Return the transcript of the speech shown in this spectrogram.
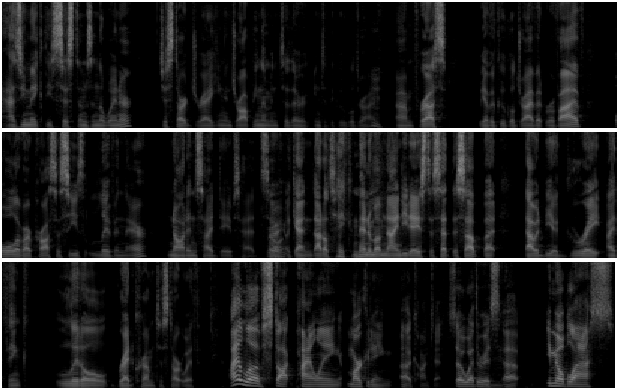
as you make these systems in the winter, just start dragging and dropping them into their into the Google Drive. Hmm. Um, for us, we have a Google Drive at Revive. All of our processes live in there, not inside Dave's head. So Right. again, that'll take minimum 90 days to set this up, but that would be a great, I think, little breadcrumb to start with. I love stockpiling marketing uh, content. So whether it's uh, email blasts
